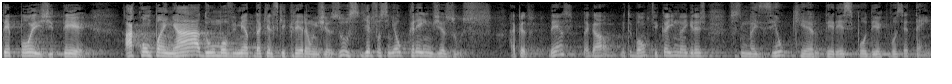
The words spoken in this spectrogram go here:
depois de ter acompanhado o movimento daqueles que creram em Jesus, e ele falou assim: Eu creio em Jesus. Aí Pedro, benção, legal, muito bom, fica aí na igreja. Ele falou assim: Mas eu quero ter esse poder que você tem,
